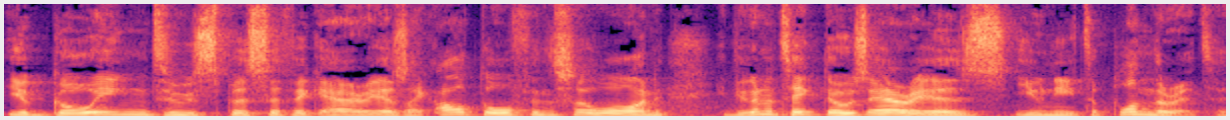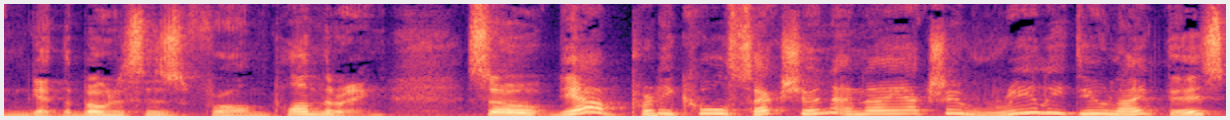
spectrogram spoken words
you're going to specific areas like Altdorf and so on. If you're going to take those areas, you need to plunder it and get the bonuses from plundering. So, yeah, pretty cool section. And I actually really do like this.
